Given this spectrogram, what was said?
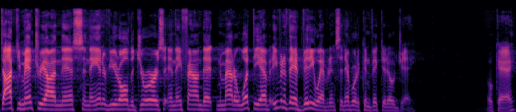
documentary on this, and they interviewed all the jurors, and they found that no matter what the evidence, even if they had video evidence, they never would have convicted OJ. Okay?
